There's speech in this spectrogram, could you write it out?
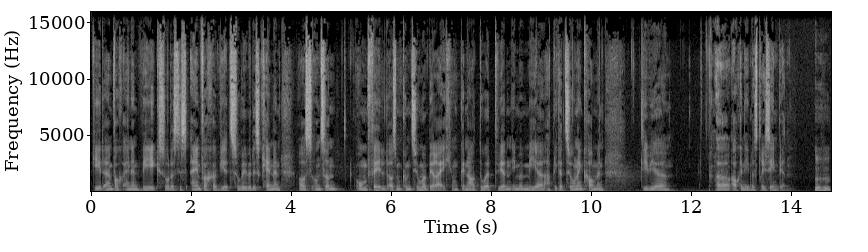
geht einfach einen Weg, so dass es einfacher wird, so wie wir das kennen aus unserem Umfeld, aus dem Consumer-Bereich. Und genau dort werden immer mehr Applikationen kommen, die wir äh, auch in der Industrie sehen werden. Mhm,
